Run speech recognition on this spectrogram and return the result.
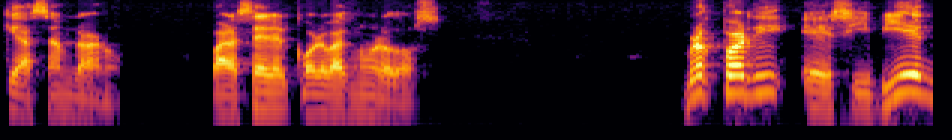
que a Sam Darnold para ser el quarterback número 2. Brock Purdy, eh, si, bien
